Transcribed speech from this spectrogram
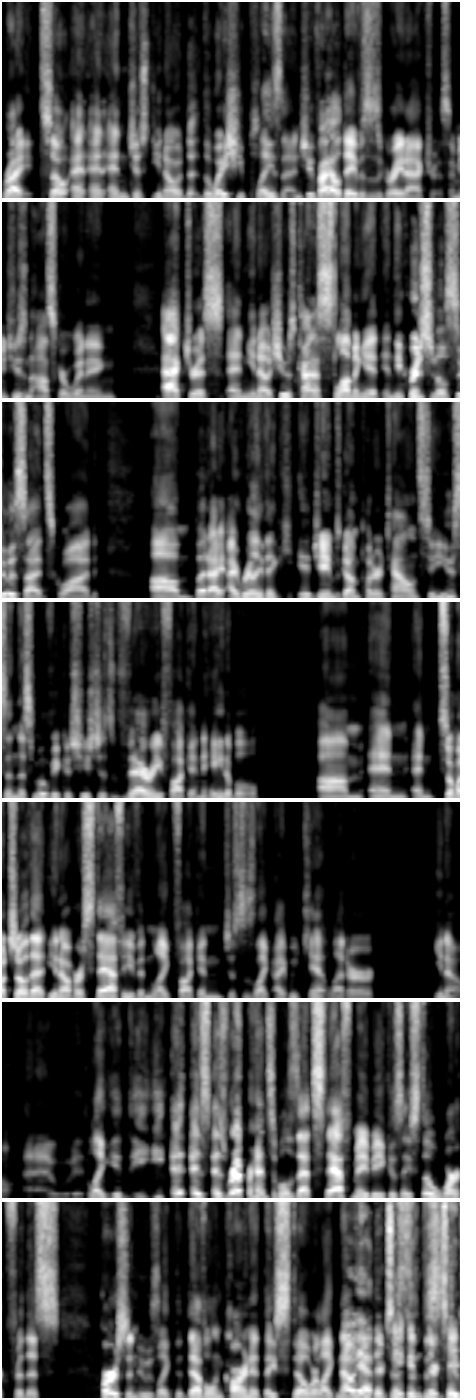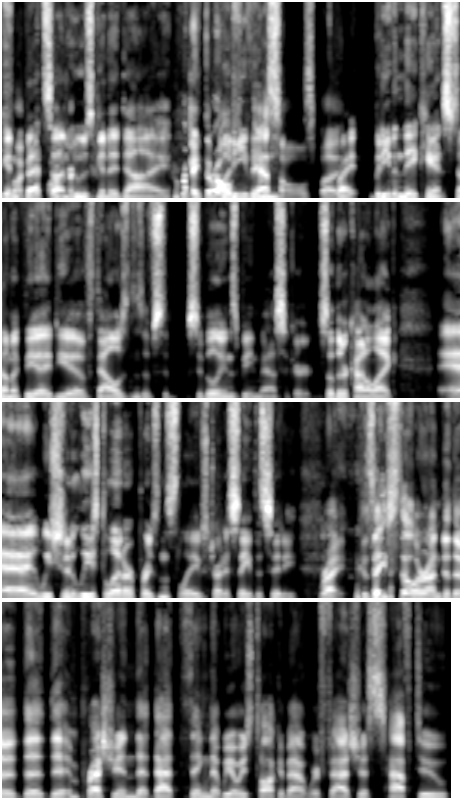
Right. So and and and just you know the, the way she plays that, and she Viola Davis is a great actress. I mean, she's an Oscar winning actress, and you know she was kind of slumming it in the original Suicide Squad. Um, but I, I really think it- James Gunn put her talents to use in this movie because she's just very fucking hateable. Um, and and so much so that you know her staff even like fucking just is like I, we can't let her you know, uh, like it, it- as as reprehensible as that staff may be, because they still work for this person who's like the devil incarnate. They still were like, no, oh yeah, they're this taking this they're taking bets on who's to die. right. They're all but even- assholes, but right but even they can't stomach the idea of thousands of civ- civilians being massacred so they're kind of like eh, we should at least let our prison slaves try to save the city right because they still are under the the the impression that that thing that we always talk about, where fascists have to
